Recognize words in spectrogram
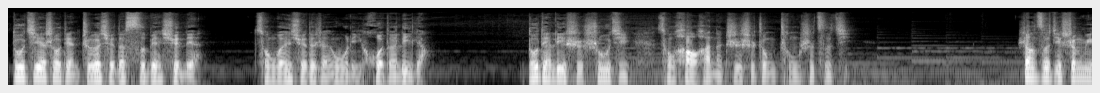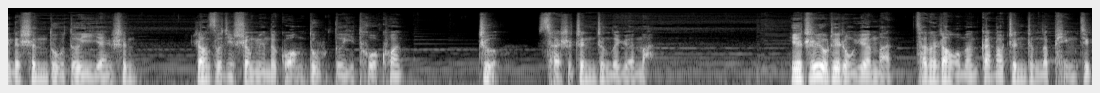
多接受点哲学的思辨训练，从文学的人物里获得力量；读点历史书籍，从浩瀚的知识中充实自己，让自己生命的深度得以延伸，让自己生命的广度得以拓宽，这才是真正的圆满。也只有这种圆满，才能让我们感到真正的平静。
